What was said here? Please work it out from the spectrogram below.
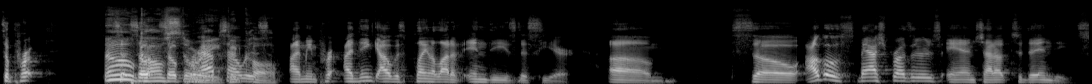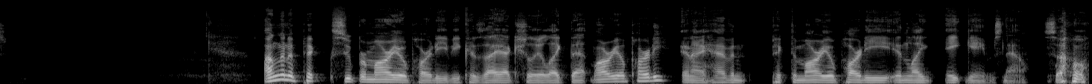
so. Per, Oh, so, so, Golf so Story. perhaps Good I was. call. I mean, per, I think I was playing a lot of indies this year. Um, so I'll go Smash Brothers and shout out to the indies. I'm gonna pick Super Mario Party because I actually like that Mario Party, and I haven't picked a Mario Party in like eight games now. So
